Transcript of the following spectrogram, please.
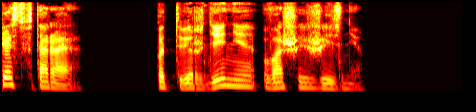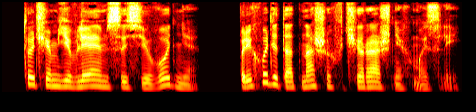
Часть вторая. Подтверждение вашей жизни. То, чем являемся сегодня, приходит от наших вчерашних мыслей,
